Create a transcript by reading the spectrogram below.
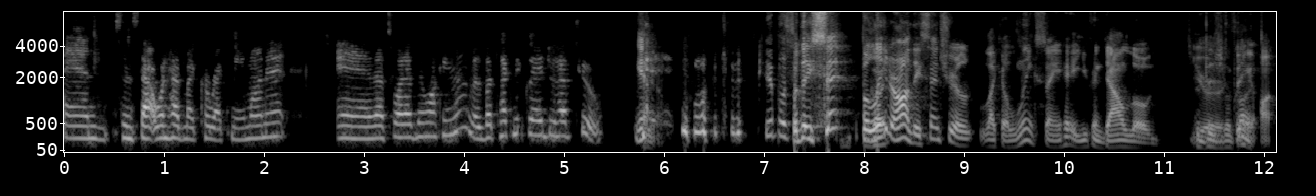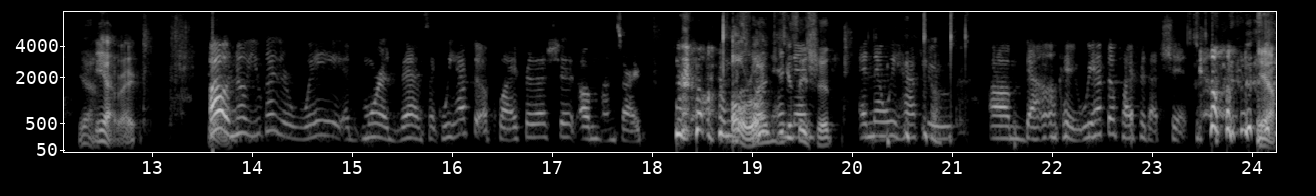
and since that one had my correct name on it, and that's what I've been walking around with. But technically, I do have two. Yeah. yeah, but, But they sent, but Go later on, they sent you like a link saying, "Hey, you can download your digital thing." On, yeah. yeah, right. oh no, you guys are way more advanced. Like we have to apply for that shit. Um, I'm sorry. Oh, this really? You and can say shit. and then we have to um down okay we have to apply for that shit Yeah.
